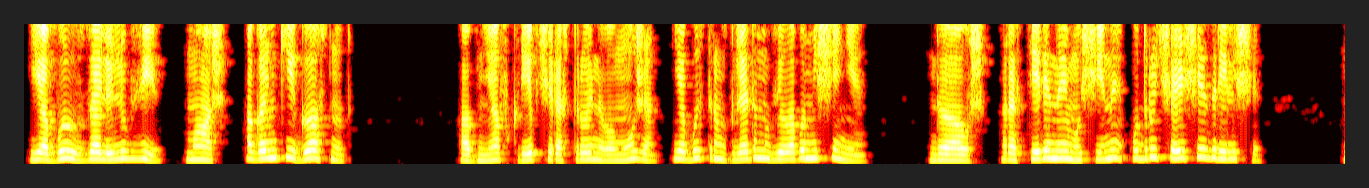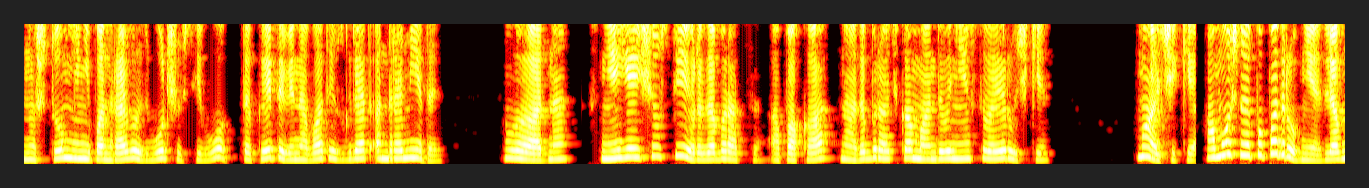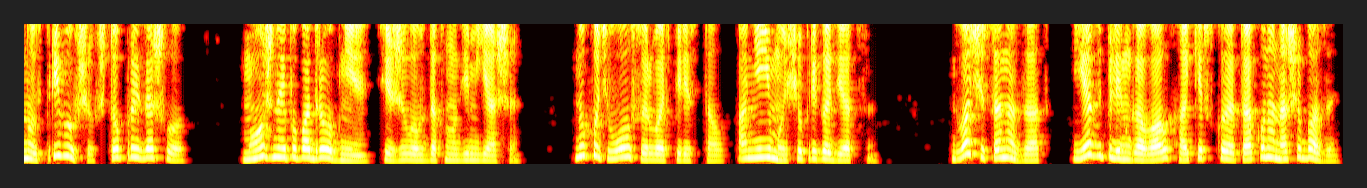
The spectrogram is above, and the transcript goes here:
Я был в зале любви. Маш, огоньки гаснут. Обняв крепче расстроенного мужа, я быстрым взглядом обвела помещение. Да уж, растерянные мужчины – удручающее зрелище. Но что мне не понравилось больше всего, так это виноватый взгляд Андромеды. Ладно, с ней я еще успею разобраться, а пока надо брать командование в свои ручки. Мальчики, а можно поподробнее для вновь прибывших, что произошло? Можно и поподробнее, тяжело вздохнул Демьяша. Ну хоть волосы рвать перестал, они ему еще пригодятся. Два часа назад я запеленговал хакерскую атаку на наши базы.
